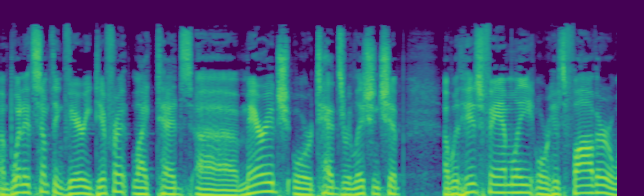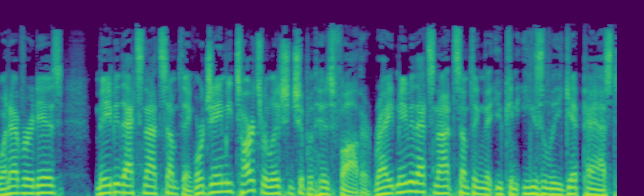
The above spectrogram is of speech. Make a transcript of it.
Um, when it's something very different, like Ted's uh, marriage or Ted's relationship uh, with his family or his father or whatever it is, maybe that's not something. Or Jamie Tartt's relationship with his father, right? Maybe that's not something that you can easily get past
